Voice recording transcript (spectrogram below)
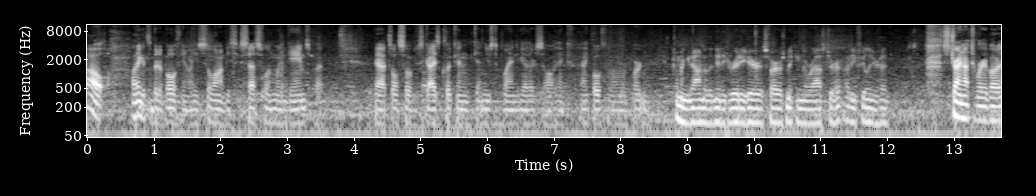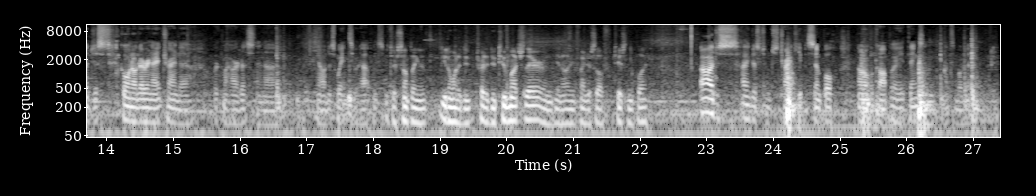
Oh, I think it's a bit of both. You know, you still want to be successful and win games, but yeah, it's also just guys clicking, getting used to playing together. So I think I think both of them are important. Coming down to the nitty gritty here, as far as making the roster, how do you feel in your head? Just trying not to worry about it. Just going out every night, trying to work my hardest, and uh, you know, just wait and see what happens. Is there something that you don't want to do, try to do too much there, and you know you find yourself chasing the play? Oh, just I think just I'm just trying to keep it simple, not overcomplicate things, and that's about it.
